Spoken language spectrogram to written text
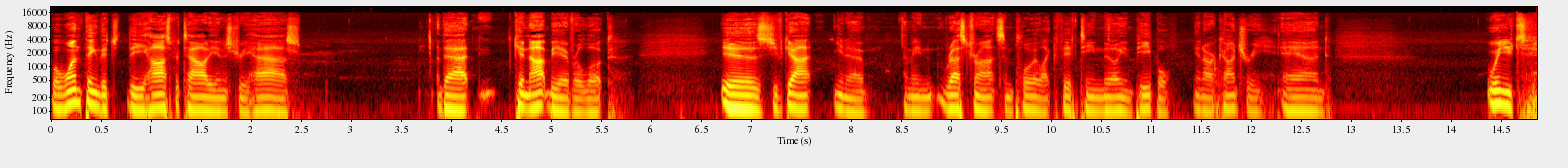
well, one thing that the hospitality industry has that cannot be overlooked is you've got, you know, I mean, restaurants employ like 15 million people in our country, and when you t-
